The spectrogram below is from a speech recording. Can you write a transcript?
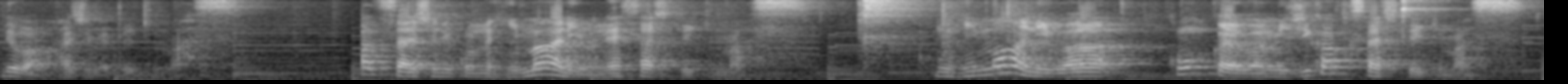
では始めていきます。まず最初にこのひまわりをね刺していきます。もうひまわりは今回は短く刺していきます。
